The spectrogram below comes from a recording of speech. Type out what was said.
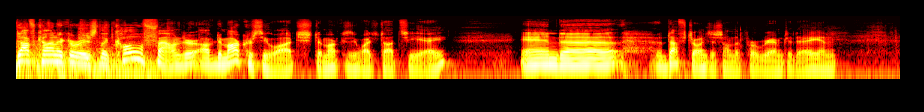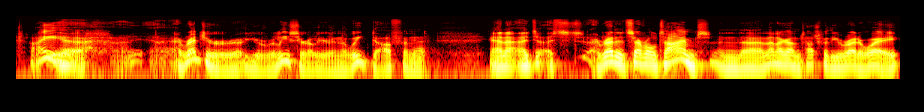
Duff Conacher is the co-founder of Democracy Watch, democracywatch.ca. And uh, Duff joins us on the program today, and I uh, I read your your release earlier in the week, Duff, and yeah. and I, I read it several times, and uh, then I got in touch with you right away.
